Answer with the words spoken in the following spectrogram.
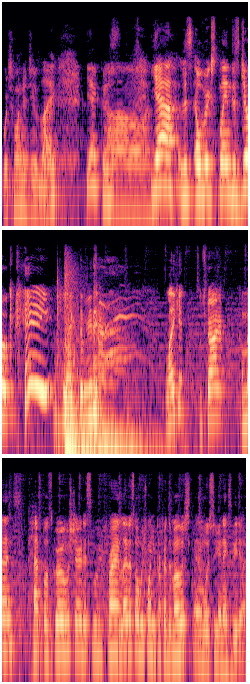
Which one did you like? yeah, cause Uh, yeah, let's over-explain this joke. Hey, like the video. like it, subscribe, comment, Catapults Grow, share this with your friend. Let us know which one you prefer the most, and we'll see you in next video.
